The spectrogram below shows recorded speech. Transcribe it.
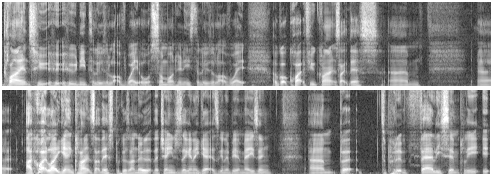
clients who, who, who need to lose a lot of weight or someone who needs to lose a lot of weight. I've got quite a few clients like this. Um, uh, I quite like getting clients like this because I know that the changes they're going to get is going to be amazing. Um, but to put it fairly simply, it,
